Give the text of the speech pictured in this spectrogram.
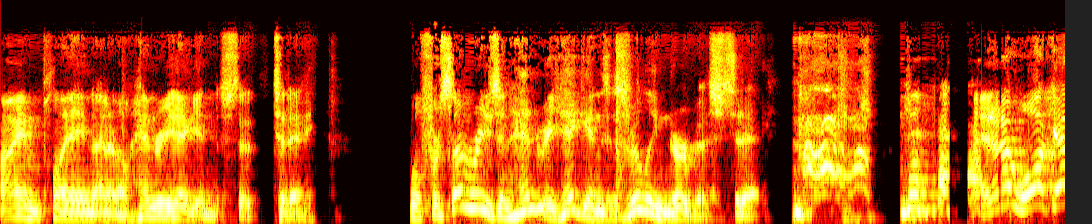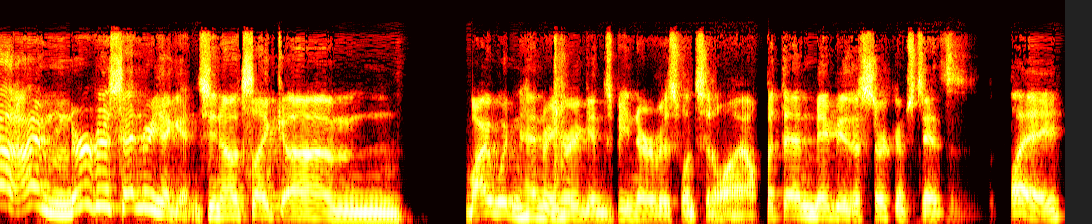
I am playing, I don't know, Henry Higgins t- today. Well, for some reason, Henry Higgins is really nervous today. and I walk out, I'm nervous, Henry Higgins. You know, it's like, um, why wouldn't Henry Higgins be nervous once in a while? But then maybe the circumstances of the play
